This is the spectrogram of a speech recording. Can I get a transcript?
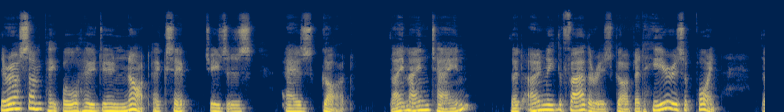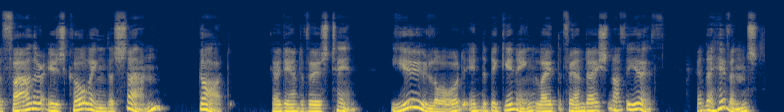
There are some people who do not accept Jesus as God. They maintain that only the Father is God. But here is a point. The Father is calling the Son God. Go down to verse 10. You, Lord, in the beginning laid the foundation of the earth, and the heavens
